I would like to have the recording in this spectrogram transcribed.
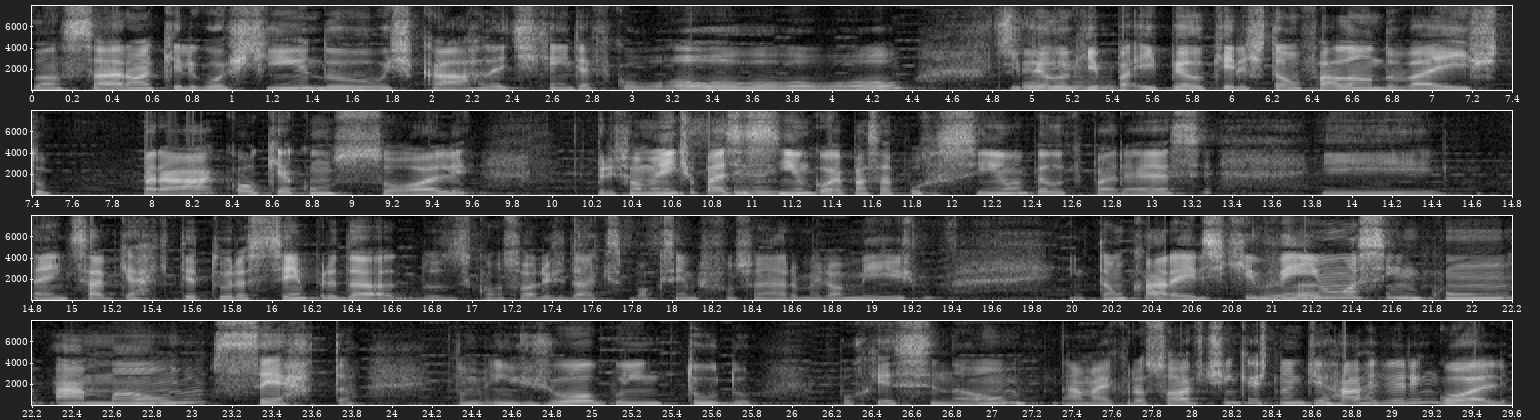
lançaram aquele gostinho do Scarlet, que a gente já ficou uou, uou, uou, uou. E Sim. pelo, que, e pelo que eles estão falando, vai estuprar qualquer console, principalmente o PS5, vai passar por cima, pelo que parece. E a gente sabe que a arquitetura sempre da, dos consoles da Xbox sempre funcionaram melhor mesmo. Então, cara, eles que Verdade. venham assim com a mão certa em jogo, em tudo. Porque senão a Microsoft em questão de hardware engole.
